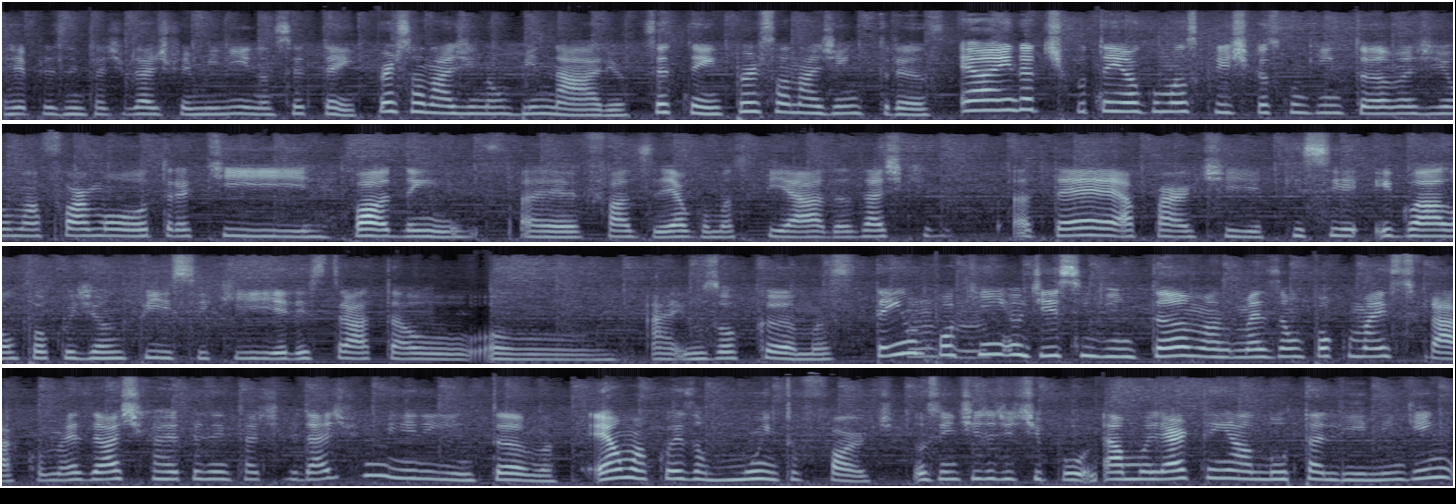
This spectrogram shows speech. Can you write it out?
representatividade feminina, você tem personagem não binário, você tem personagem trans. Eu ainda, tipo, tenho algumas críticas com Quintama de uma forma ou outra que podem é, fazer algumas piadas. Acho que até a parte que se iguala um pouco de One Piece, que eles tratam o, o ai, os Okamas. Tem um uhum. pouquinho disso em Gintama, mas é um pouco mais fraco. Mas eu acho que a representatividade feminina em Gintama é uma coisa muito forte. No sentido de, tipo, a mulher tem a luta ali, ninguém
